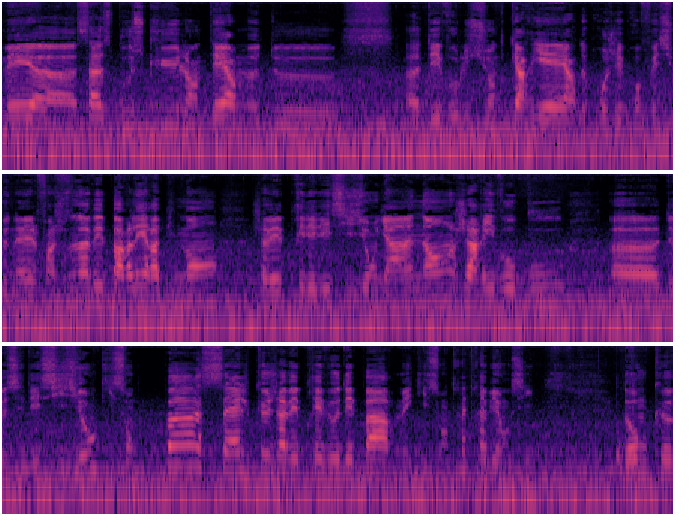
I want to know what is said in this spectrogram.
mais euh, ça se bouscule en termes de d'évolution de carrière de projet professionnel enfin je vous en avais parlé rapidement. J'avais pris des décisions il y a un an. J'arrive au bout de ces décisions qui sont pas celles que j'avais prévues au départ mais qui sont très très bien aussi. Donc euh,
